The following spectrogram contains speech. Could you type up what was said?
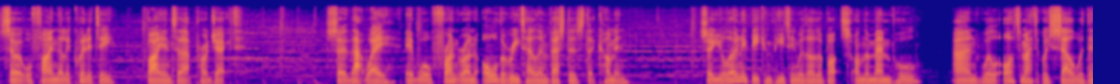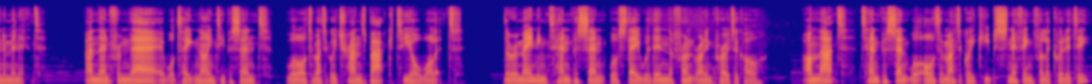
so it will find the liquidity, buy into that project. So that way, it will front run all the retail investors that come in. So you'll only be competing with other bots on the mempool and will automatically sell within a minute. And then from there, it will take 90%, will automatically trans back to your wallet. The remaining 10% will stay within the front running protocol. On that, 10% will automatically keep sniffing for liquidity,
